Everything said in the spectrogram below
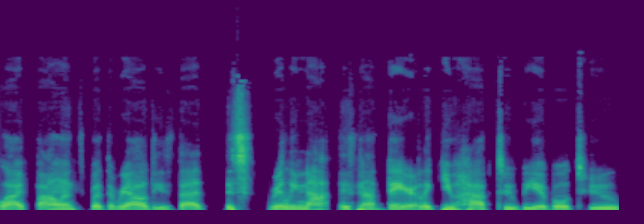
life balance, but the reality is that it's really not. It's not there. Like you have to be able to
